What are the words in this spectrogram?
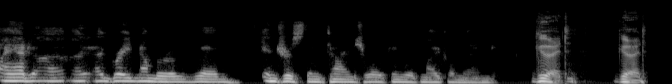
I had a, a great number of um, interesting times working with Michael Mando. Good. Good.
